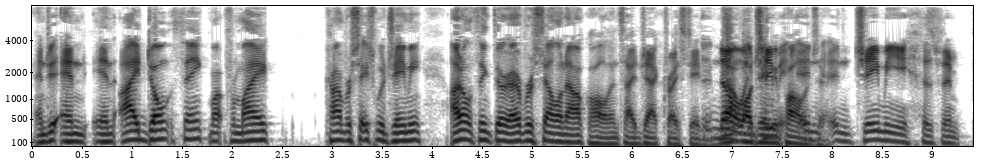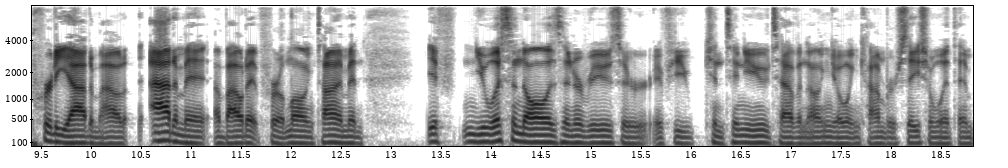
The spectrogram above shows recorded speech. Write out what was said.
and and and I don't think from my conversation with Jamie, I don't think they're ever selling alcohol inside Jack Trice Stadium. No, while Jamie, Jamie Pollard and, and, Jamie has been pretty adamant adamant about it for a long time, and if you listen to all his interviews or if you continue to have an ongoing conversation with him,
